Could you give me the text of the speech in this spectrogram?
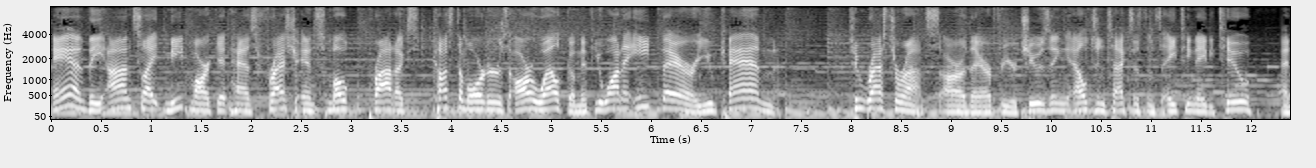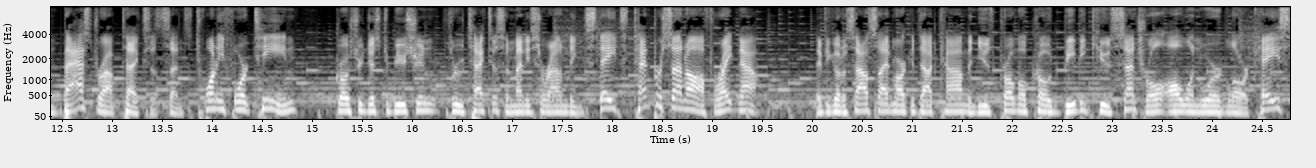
And the on site meat market has fresh and smoked products. Custom orders are welcome. If you want to eat there, you can. Two restaurants are there for your choosing Elgin, Texas since 1882, and Bastrop, Texas since 2014. Grocery distribution through Texas and many surrounding states. 10% off right now. If you go to SouthsideMarket.com and use promo code BBQ Central, all one word lowercase,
